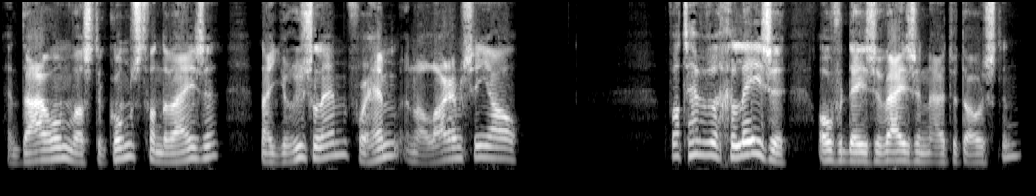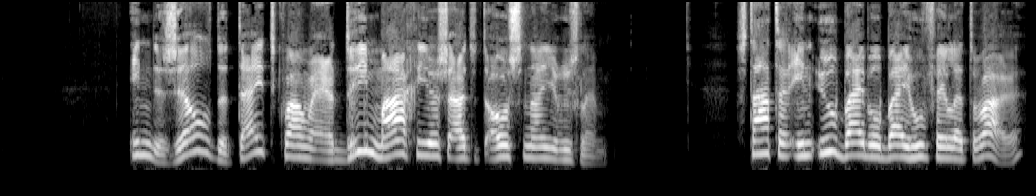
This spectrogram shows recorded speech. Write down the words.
En daarom was de komst van de wijze naar Jeruzalem voor hem een alarmsignaal. Wat hebben we gelezen over deze wijzen uit het oosten? In dezelfde tijd kwamen er drie magiërs uit het oosten naar Jeruzalem. Staat er in uw Bijbel bij hoeveel het er waren?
